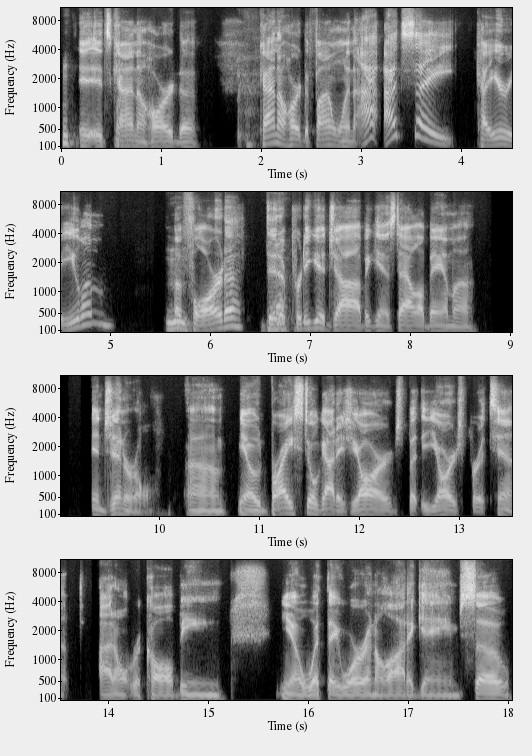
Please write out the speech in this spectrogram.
it, it's kind of hard to kind of hard to find one. I, would say Kaiir Elam mm. of Florida did yeah. a pretty good job against Alabama in general. Um, you know, Bryce still got his yards, but the yards per attempt, I don't recall being, you know, what they were in a lot of games. So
